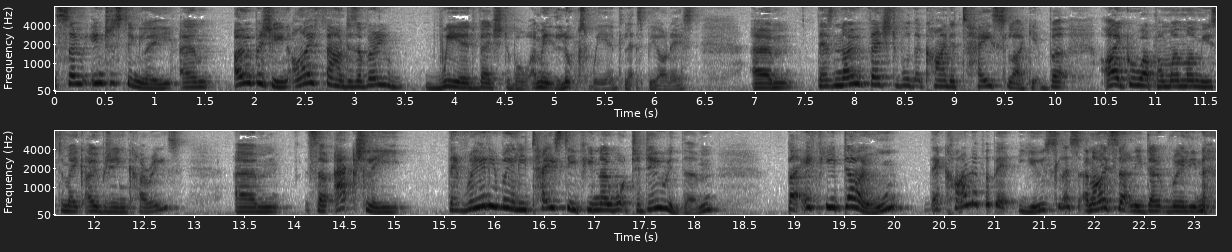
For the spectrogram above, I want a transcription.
so interestingly, um, aubergine I found is a very weird vegetable. I mean, it looks weird. Let's be honest. Um, there's no vegetable that kind of tastes like it. But I grew up and my mum used to make aubergine curries. Um, so actually, they're really, really tasty if you know what to do with them. But if you don't, they're kind of a bit useless. And I certainly don't really know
